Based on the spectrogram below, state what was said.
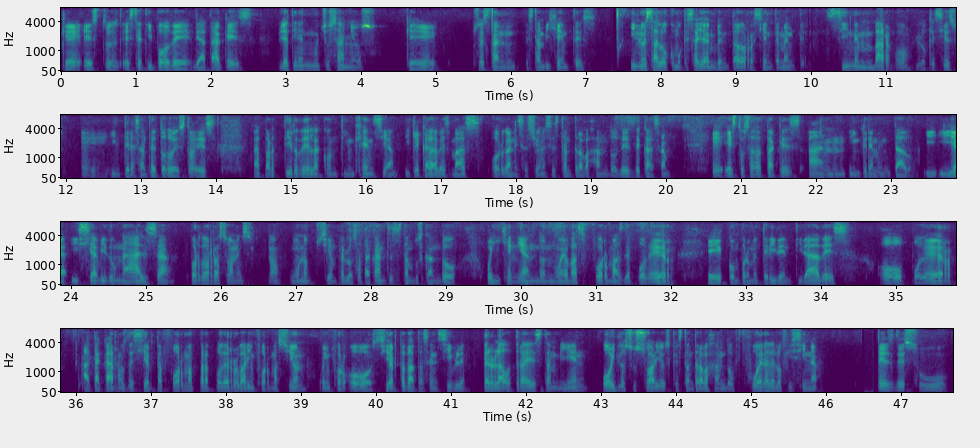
que este tipo de, ataques ya tienen muchos años que pues, están, están vigentes y no es algo como que se haya inventado recientemente. Sin embargo, lo que sí es eh, interesante de todo esto es a partir de la contingencia y que cada vez más organizaciones están trabajando desde casa, eh, estos ataques han incrementado y, y, y ha habido una alza por dos razones. ¿no? Uno, siempre los atacantes están buscando o ingeniando nuevas formas de poder eh, comprometer identidades o poder atacarnos de cierta forma para poder robar información o, cierta data sensible. Pero la otra es también hoy los usuarios que están trabajando fuera de la oficina, desde su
